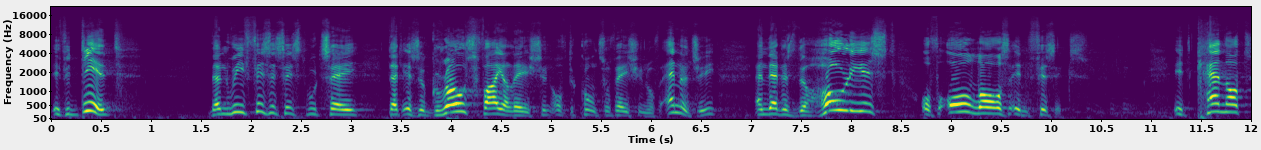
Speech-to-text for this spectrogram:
If it did, then we physicists would say that is a gross violation of the conservation of energy, and that is the holiest of all laws in physics. It cannot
